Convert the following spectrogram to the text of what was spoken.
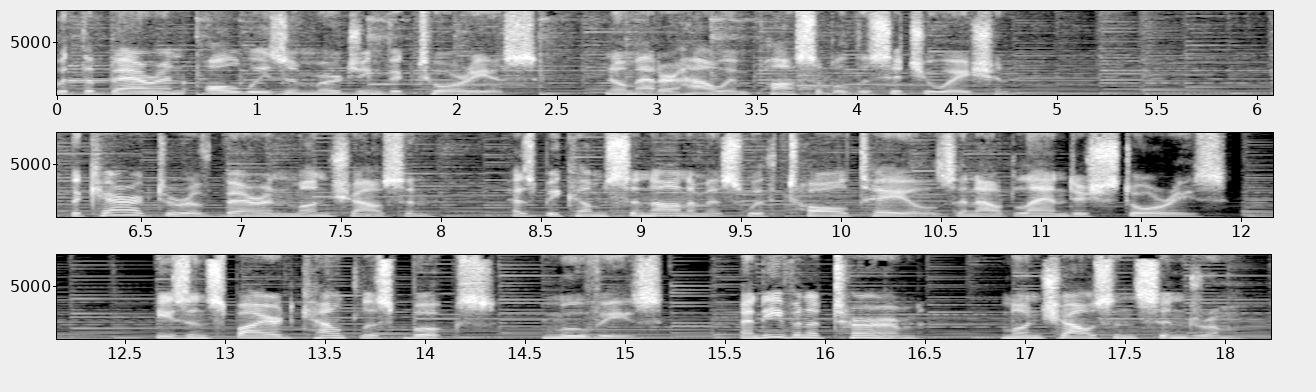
with the Baron always emerging victorious, no matter how impossible the situation. The character of Baron Munchausen has become synonymous with tall tales and outlandish stories. He's inspired countless books, movies, and even a term, Munchausen syndrome,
